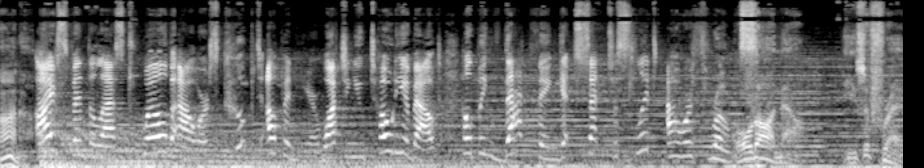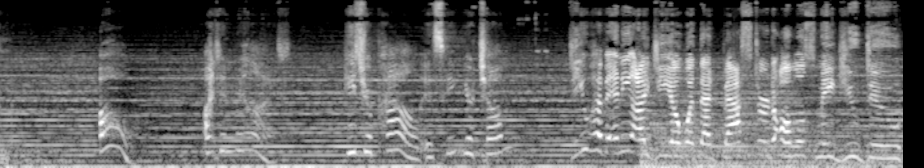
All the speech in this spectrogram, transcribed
Cortana. I've spent the last 12 hours cooped up in here watching you toady about, helping that thing get set to slit our throats. Hold on now. He's a friend. Oh, I didn't realize. He's your pal, is he? Your chum? Do you have any idea what that bastard almost made you do?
